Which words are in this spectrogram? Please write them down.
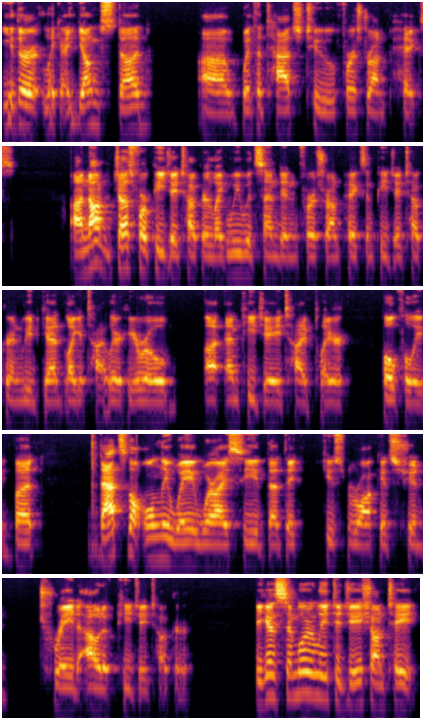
either like a young stud uh, with attached to first round picks. Uh, not just for PJ Tucker, like we would send in first round picks and PJ Tucker, and we'd get like a Tyler Herro, uh, MPJ type player, hopefully. But that's the only way where I see that the Houston Rockets should trade out of PJ Tucker. Because similarly to Jae'Sean Tate,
